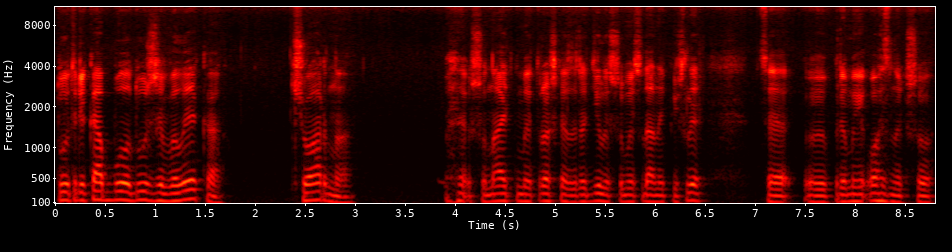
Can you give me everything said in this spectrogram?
Тут ріка була дуже велика, чорна, що навіть ми трошки зраділи, що ми сюди не пішли. Це е, прямий ознак, що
